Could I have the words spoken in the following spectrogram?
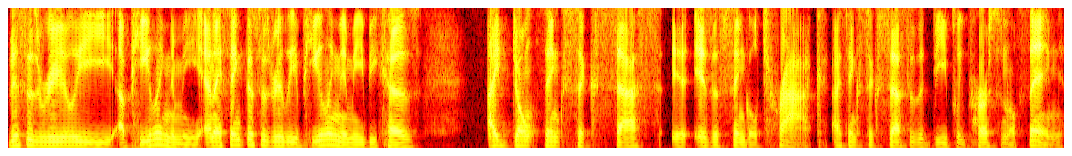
this is really appealing to me. And i think this is really appealing to me because i don't think success is a single track. I think success is a deeply personal thing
